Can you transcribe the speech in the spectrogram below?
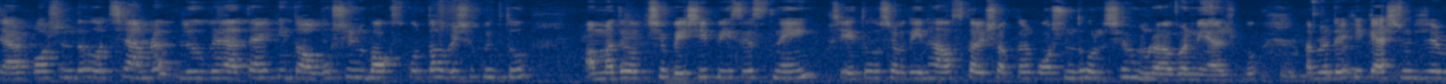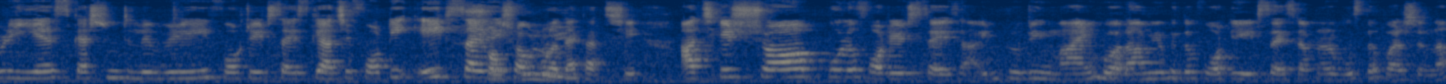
যার পছন্দ হচ্ছে আমরা ব্লু বেলাতে কিন্তু অবশ্যই বক্স করতে হবে সে কিন্তু আমাদের হচ্ছে বেশি পিসেস নেই। যেহেতু হচ্ছে আমাদের ইনহাউস কালেকশন আপনার পছন্দ হচ্ছে আমরা আবার নিয়ে আসব। আপনাদেরকে cash on delivery yes cash on delivery forty eight size কি আছে? ফর্টি এইট সাইজে সবগুলো। দেখাচ্ছি। আজকে সবগুলো forty eight size including my বলা আমিও কিন্তু ফর্টি এইট সাইজ আপনারা বুঝতে পারছেন না।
